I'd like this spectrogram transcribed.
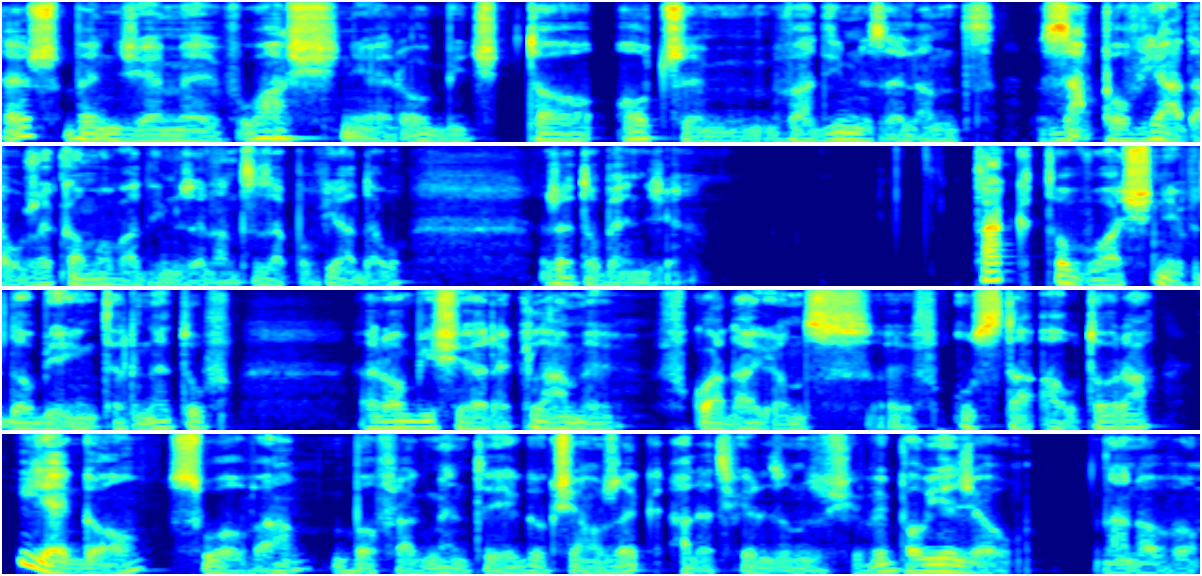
też będziemy właśnie robić to, o czym Wadim Zeland zapowiadał, rzekomo Wadim Zeland zapowiadał, że to będzie. Tak to właśnie w dobie internetów robi się reklamy, wkładając w usta autora jego słowa, bo fragmenty jego książek, ale twierdząc, że się wypowiedział na nowo.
